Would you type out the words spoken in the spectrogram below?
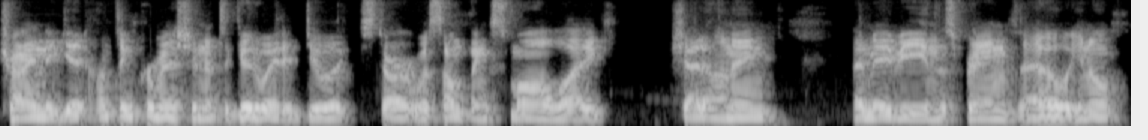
trying to get hunting permission, it's a good way to do it. Start with something small like shed hunting, then maybe in the spring, oh, you know,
